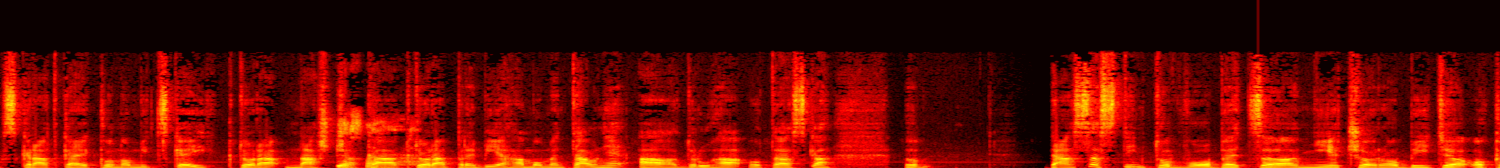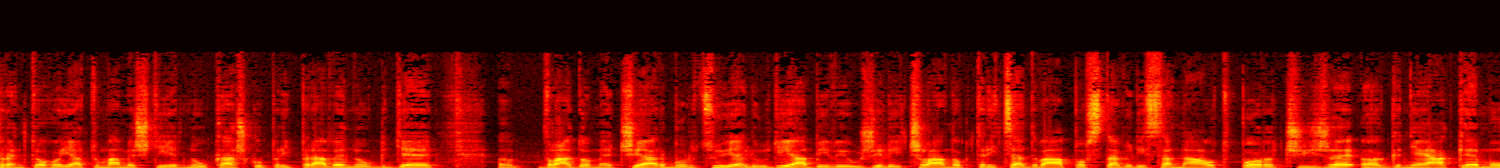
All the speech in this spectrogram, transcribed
skrátka ekonomickej, ktorá nás čaká, Jasne. ktorá prebieha momentálne? A druhá otázka, Dá sa s týmto vôbec e, niečo robiť? Okrem toho, ja tu mám ešte jednu ukážku pripravenú, kde e, Vlado Mečiar burcuje ľudí, aby využili článok 32 a postavili sa na odpor, čiže e, k nejakému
